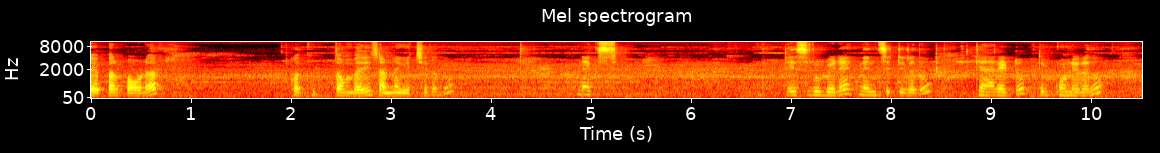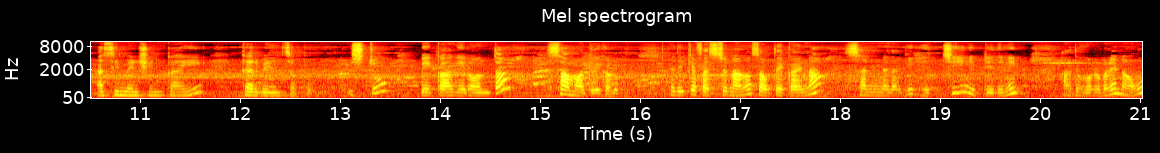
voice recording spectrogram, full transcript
ಪೆಪ್ಪರ್ ಪೌಡರ್ ಕೊತ್ತಂಬರಿ ಸಣ್ಣಗೆ ಹೆಚ್ಚಿರೋದು. ನೆಕ್ಸ್ಟ್ ಹೆಸರು ಬೇಳೆ ನೆನೆಸಿಟ್ಟಿರೋದು. ಕ್ಯಾರೆಟು ತುರ್ಕೊಂಡಿರೋದು. ಹಸಿಮೆಣ್ಸಿನ್ಕಾಯಿ, ಕರಿಬೇವಿನ ಸೊಪ್ಪು. ಇಷ್ಟು ಬೇಕಾಗಿರೋವಂಥ ಸಾಮಗ್ರಿಗಳು. ಅದಕ್ಕೆ ಫಸ್ಟ್ ನಾನು ಸೌತೆಕಾಯಿನ ಸಣ್ಣದಾಗಿ ಹೆಚ್ಚಿ ಇಟ್ಟಿದ್ದೀನಿ. ಅದು ಒಳಗಡೆ ನಾವು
